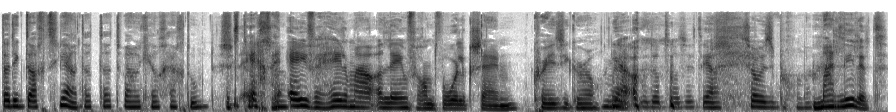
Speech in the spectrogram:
Dat ik dacht, ja, dat, dat wou ik heel graag doen. Dus het echt dacht, even helemaal alleen verantwoordelijk zijn. Crazy girl. Ja, ja, dat was het. Ja, zo is het begonnen. Maar Lilith?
